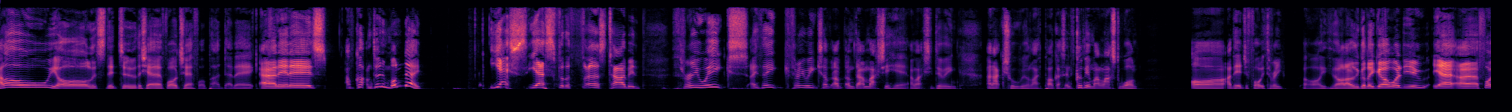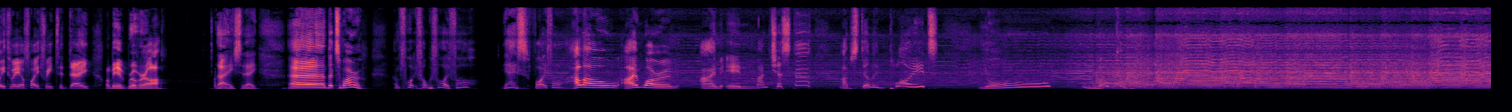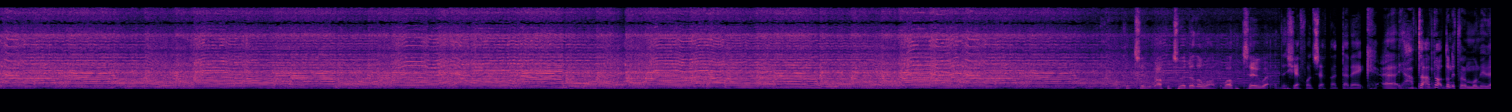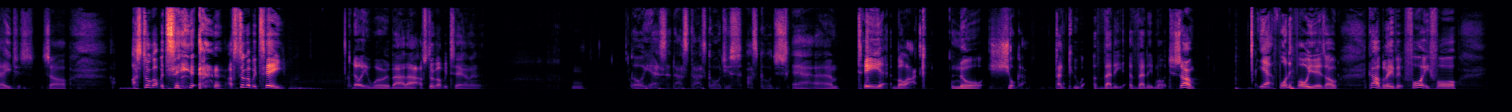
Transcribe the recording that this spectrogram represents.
Hello, you're listening to the Chef One Chef One Pandemic, and it is. I've got. I'm doing a Monday. Yes, yes, for the first time in three weeks. I think three weeks. I'm, I'm, I'm actually here. I'm actually doing an actual real life podcast, and it's going to be my last one. Uh, at the age of 43. Oh, you thought I was going to go, wouldn't you? Yeah, uh, 43. I'm 43 today. Well, me and brother are that age today. Uh, but tomorrow, I'm 44. We're 44. Yes, 44. Hello, I'm Warren. I'm in Manchester. I'm still employed. You're welcome. To welcome to another one. Welcome to the Chef One Chef Pandemic. Uh, yeah, I've, not done it for money in ages, so I've still got my tea. I've still got my tea. Don't you worry about that. I've still got my tea. A minute. Mm. Oh yes, that's that's gorgeous. That's gorgeous. Yeah. Um, tea black, no sugar. Thank you very very much. So, yeah, 44 years old. Can't believe it. 44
